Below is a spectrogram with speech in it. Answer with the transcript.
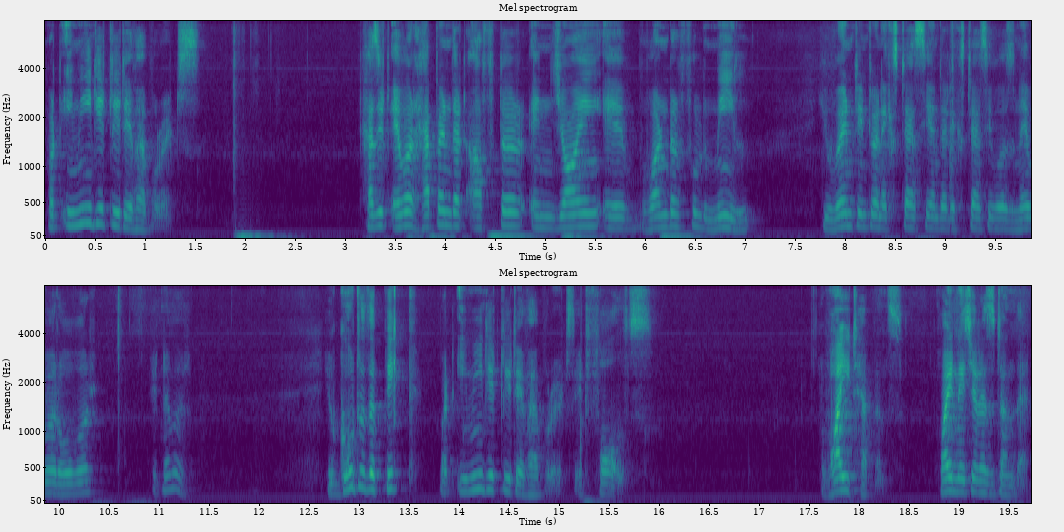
But immediately it evaporates. Has it ever happened that after enjoying a wonderful meal, you went into an ecstasy and that ecstasy was never over? It never. You go to the peak, but immediately it evaporates, it falls. Why it happens? Why nature has done that?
